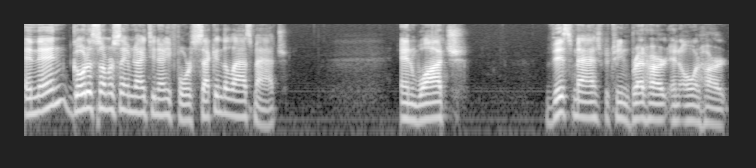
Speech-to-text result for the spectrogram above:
And then go to SummerSlam 1994, second to last match, and watch this match between Bret Hart and Owen Hart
